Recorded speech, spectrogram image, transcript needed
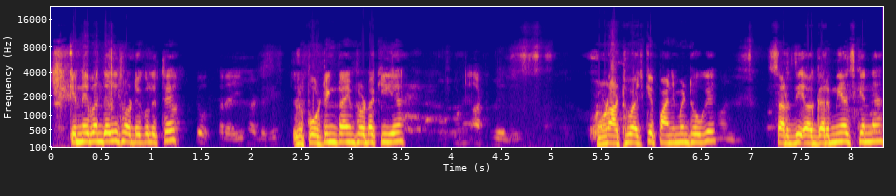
ਕਿੰਨੇ ਬੰਦੇ ਜੀ ਤੁਹਾਡੇ ਕੋਲ ਇੱਥੇ? 74 ਹੈ ਜੀ ਸਾਡੇ ਕੋਲ ਰਿਪੋਰਟਿੰਗ ਟਾਈਮ ਤੁਹਾਡਾ ਕੀ ਹੈ? ਹੁਣੇ 8 ਵਜੇ। ਹੁਣ 8:05 ਮਿੰਟ ਹੋ ਗਏ। ਸਰਦੀ ਗਰਮੀਆਂ 'ਚ ਕਿੰਨਾ?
